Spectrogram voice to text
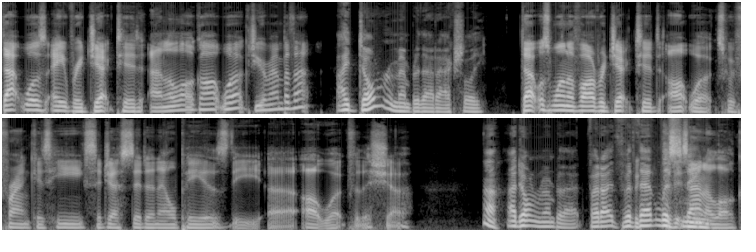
that was a rejected analog artwork. Do you remember that? I don't remember that actually. That was one of our rejected artworks with Frank, as he suggested an LP as the uh, artwork for this show. Huh, I don't remember that, but I, but that listening it's analog.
